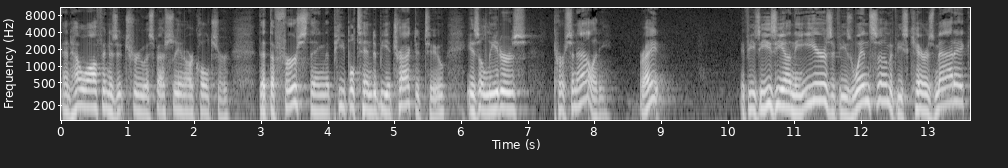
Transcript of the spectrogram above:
And how often is it true, especially in our culture, that the first thing that people tend to be attracted to is a leader's personality, right? If he's easy on the ears, if he's winsome, if he's charismatic,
